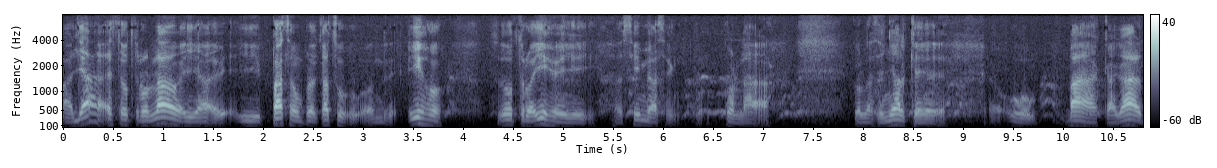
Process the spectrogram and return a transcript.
allá, este otro lado, y, pasan por acá su hijo, su otro hijo, y así me hacen con la con la señal que va a cagar,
